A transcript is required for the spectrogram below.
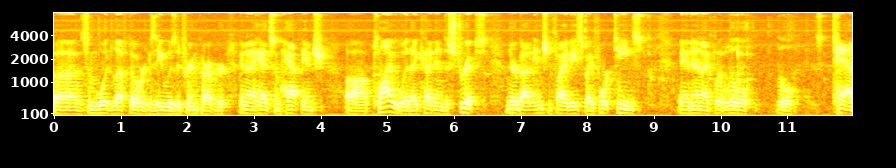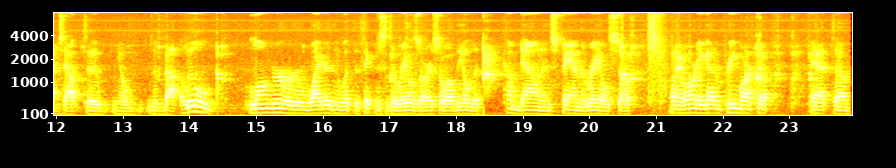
uh, some wood left over because he was a trim carpenter. And I had some half inch uh, plywood I cut into strips. And they're about an inch and five eighths by 14s and then I put little little tabs out to you know about a little longer or wider than what the thickness of the rails are so I'll be able to come down and span the rails. So but I've already got them pre-marked up at um,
